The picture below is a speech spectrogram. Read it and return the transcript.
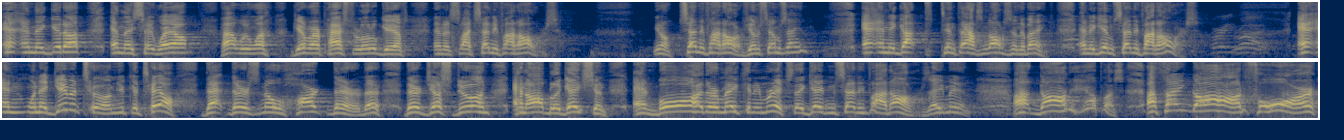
and, and they get up and they say, Well, uh, we want to give our pastor a little gift, and it's like $75. You know, $75. You understand what I'm saying? And, and they got $10,000 in the bank, and they give him $75. And, and, when they give it to them, you can tell that there's no heart there. They're, they're just doing an obligation. And boy, they're making him rich. They gave him $75. Amen. Uh, God help us. I thank God for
